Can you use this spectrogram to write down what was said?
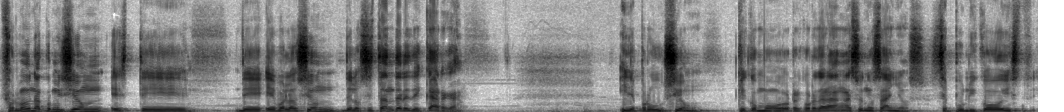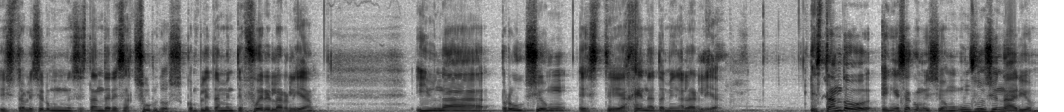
Formé una comisión este, de evaluación de los estándares de carga y de producción que como recordarán hace unos años se publicó y establecieron unos estándares absurdos, completamente fuera de la realidad, y una producción este, ajena también a la realidad. Estando en esa comisión, un funcionario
